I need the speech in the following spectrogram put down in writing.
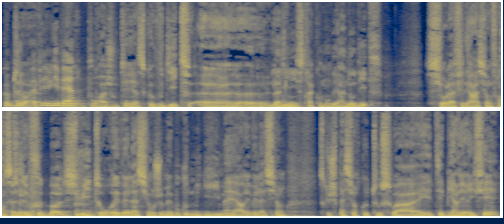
Comme toujours. Euh, Philippe Guibert. Pour, pour, ajouter à ce que vous dites, euh, la ministre a commandé un audit sur la Fédération française de football suite aux révélations, je mets beaucoup de guillemets à révélations parce que je suis pas sûr que tout soit été bien vérifié,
